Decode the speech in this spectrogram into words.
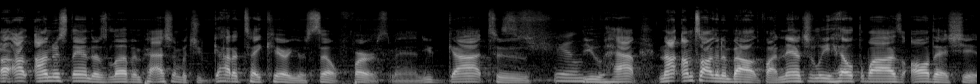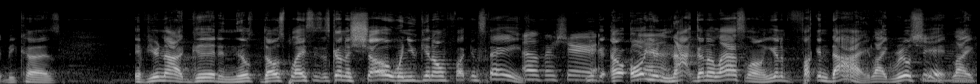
I, I understand there's love and passion, but you gotta take care of yourself first, man. You got to. true. You have not. I'm talking about financially, health wise, all that shit because if you're not good in those, those places, it's gonna show when you get on fucking stage. Oh, for sure. You g- or or you're Mm-hmm. not gonna last long. You're gonna fucking die, like real shit. Like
